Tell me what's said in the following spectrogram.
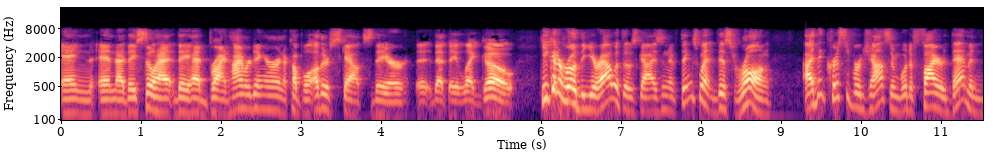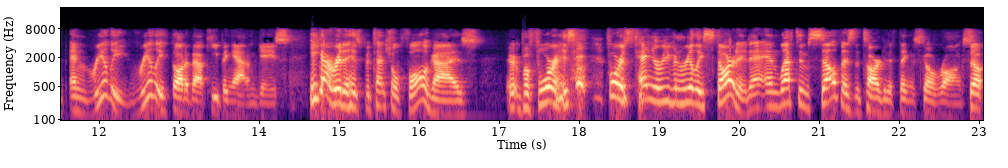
and and uh, they still had they had Brian Heimerdinger and a couple other scouts there uh, that they let go. He could have rode the year out with those guys, and if things went this wrong, I think Christopher Johnson would have fired them and, and really, really thought about keeping Adam Gase. He got rid of his potential fall guys uh, before his before his tenure even really started and left himself as the target if things go wrong. So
